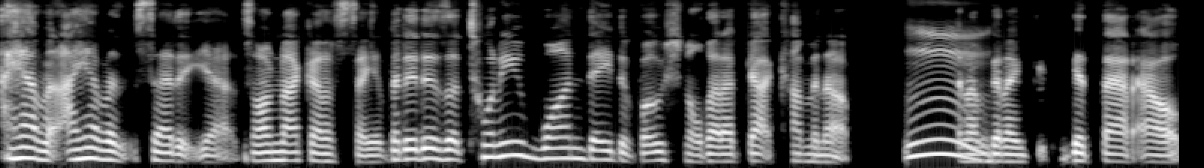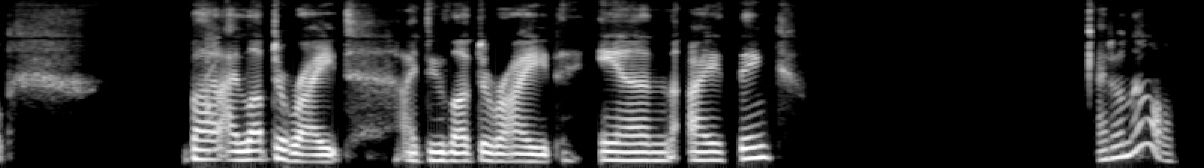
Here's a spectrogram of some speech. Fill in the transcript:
I haven't I haven't said it yet, so I'm not going to say it. But it is a 21 day devotional that I've got coming up, and I'm Mm. going to get that out. But I love to write. I do love to write, and I think I don't know.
